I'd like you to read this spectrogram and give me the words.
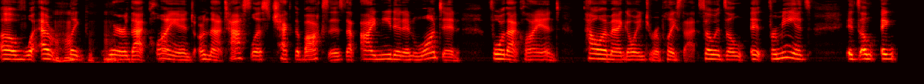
of whatever mm-hmm. like mm-hmm. where that client on that task list checked the boxes that I needed and wanted for that client? How am I going to replace that? So it's a it for me it's it's a, a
